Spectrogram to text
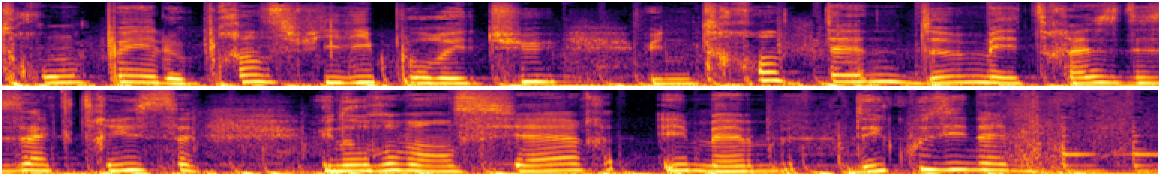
trompée. Le prince Philippe aurait eu une trentaine de maîtresses, des actrices, une romancière et même des cousines amies.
